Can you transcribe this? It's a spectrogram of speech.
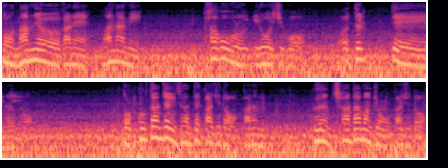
또 남녀 간의 만남이 파국으로 이루어지고 어떨 때는요 또 극단적인 선택까지도 가는 그런 참담한 경우까지도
